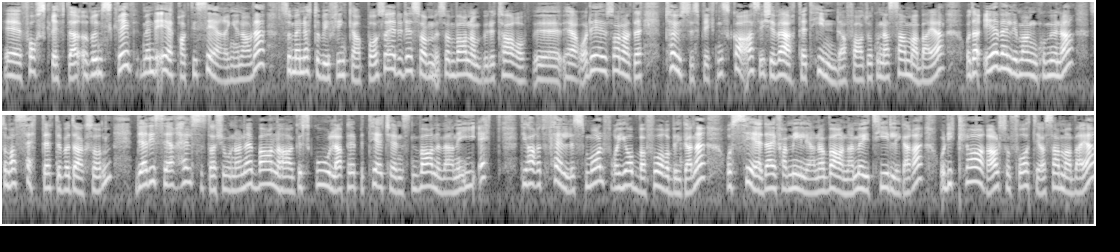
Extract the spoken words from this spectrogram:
eh, forskrifter, rundskriv, men det er praktiseringen av det som er nødt til å bli flinkere på. Så er det det som, som Barneombudet tar opp uh, her. Og det er jo sånn at Taushetsplikten skal altså ikke være til et hinder for at å kunne samarbeide. Og det er veldig mange kommuner som har sett dette på dagsorden, der de ser helsestasjonene, barnehage skoler, PPT-tjenesten, barnevernet i ett. De har et felles mål for å jobbe forebyggende og se de familiene og barna mye tidligere. Og de klarer altså å få til å samarbeide.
